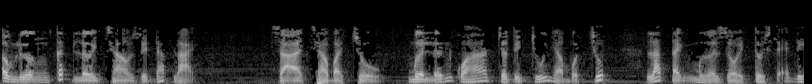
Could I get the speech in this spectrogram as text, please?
Ông Lương cất lời chào rồi đáp lại. Dạ chào bà chủ, mưa lớn quá cho tôi chú nhà một chút, lát tạnh mưa rồi tôi sẽ đi.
